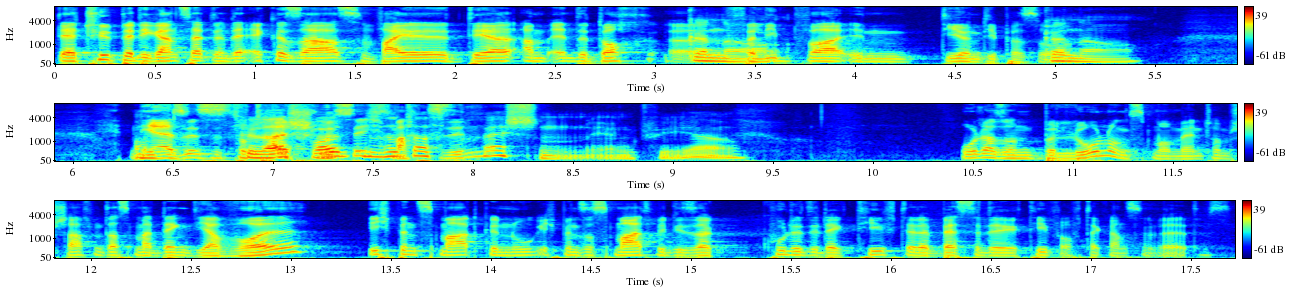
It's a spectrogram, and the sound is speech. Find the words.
der Typ, der die ganze Zeit in der Ecke saß, weil der am Ende doch äh, Genau. verliebt war in die und die Person? Genau. Nee, also es ist total schlüssig, sie macht das Sinn. brechen irgendwie, ja. Oder so ein Belohnungsmomentum schaffen, dass man denkt, jawohl, ich bin smart genug, ich bin so smart wie dieser coole Detektiv, der der beste Detektiv auf der ganzen Welt ist.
